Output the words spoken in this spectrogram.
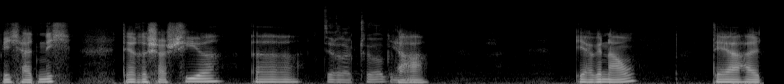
bin ich halt nicht der Recherchier, äh, Der Redakteur, genau. ja. Ja, genau. Der halt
